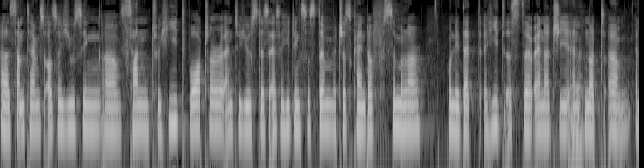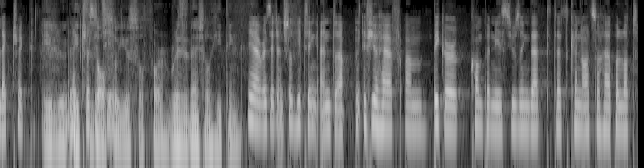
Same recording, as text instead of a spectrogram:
uh, sometimes also using uh, sun to heat water and to use this as a heating system, which is kind of similar only that heat is the energy and yeah. not um, electric it, electricity. It's also useful for residential heating. Yeah, residential heating, and uh, if you have um, bigger companies using that, that can also help a lot.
